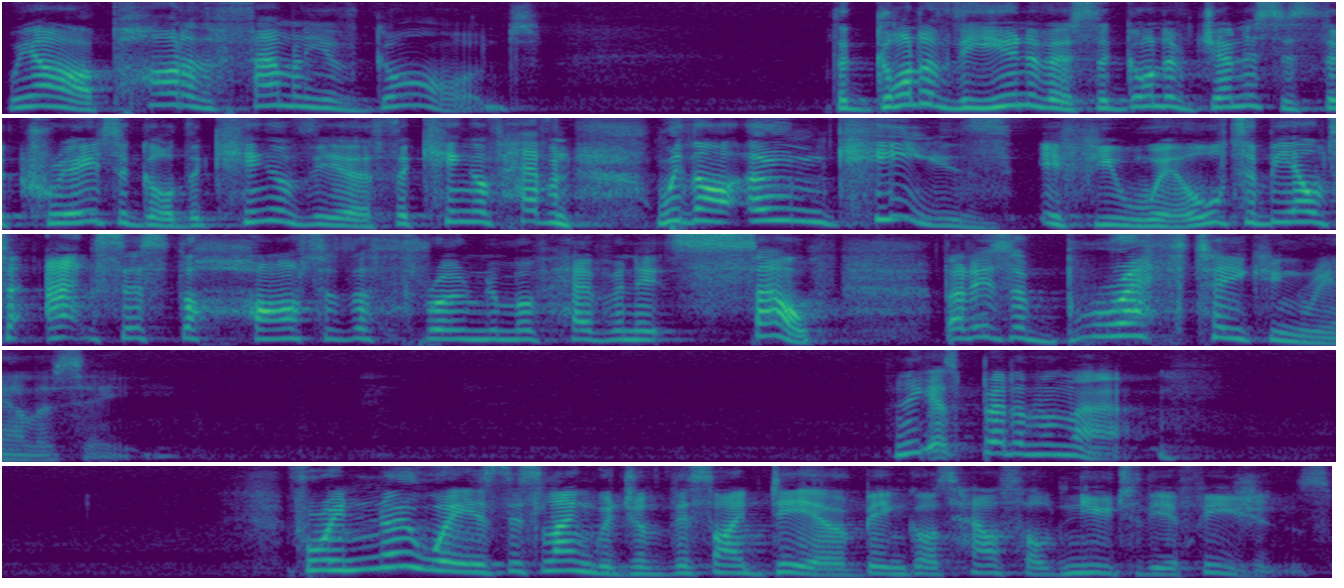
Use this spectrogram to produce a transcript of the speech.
We are part of the family of God the God of the universe, the God of Genesis, the creator God, the King of the earth, the King of heaven, with our own keys, if you will, to be able to access the heart of the throne room of heaven itself. That is a breathtaking reality. And it gets better than that. For in no way is this language of this idea of being God's household new to the Ephesians.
